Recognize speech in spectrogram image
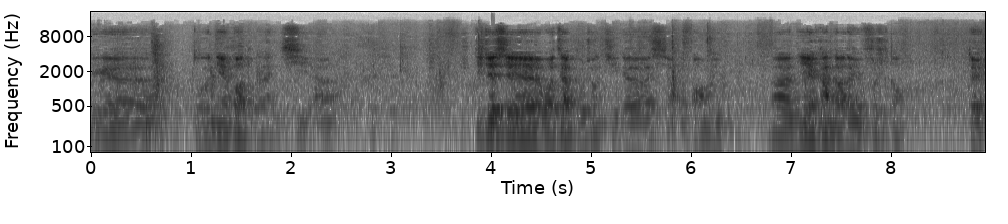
这个读年报读得很细啊。的确是我再补充几个小的方面，啊，你也看到了有富士通，对，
